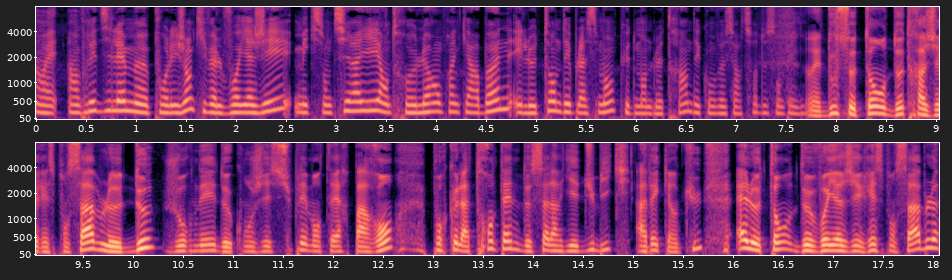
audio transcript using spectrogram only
Ouais, un vrai dilemme pour les gens qui veulent voyager, mais qui sont tiraillés entre leur empreinte carbone et le temps de déplacement que demande le train dès qu'on veut sortir de son pays. Ouais, D'où ce temps de trajet responsable, deux journées de congés supplémentaires par an pour que la trentaine de salariés d'Ubic, avec un Q, aient le temps de voyager responsable.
